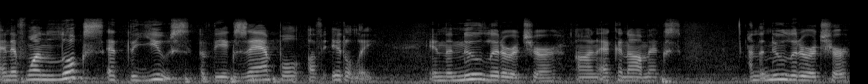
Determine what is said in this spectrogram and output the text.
And if one looks at the use of the example of Italy in the new literature on economics and the new literature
